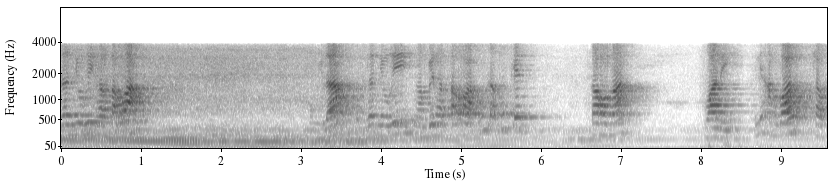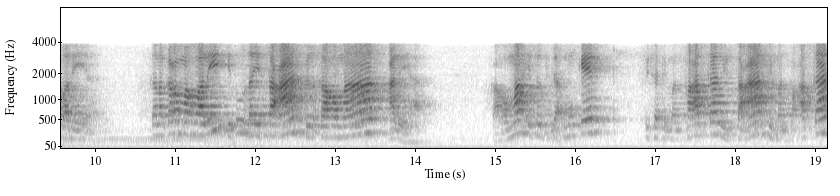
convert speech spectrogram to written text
dan nyuri harta uang. Bilang kemudian nyuri ngambil harta orang enggak mungkin. Karomah wali. Ini awal syaitaniyah karena karomah wali itu laisaan bil karomat alihah karomah itu tidak mungkin bisa dimanfaatkan yusta'an dimanfaatkan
